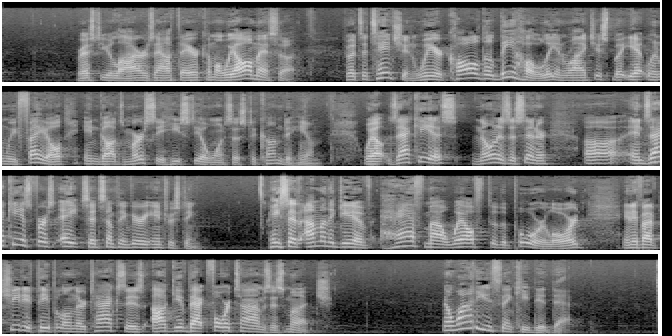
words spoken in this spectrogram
Rest of you liars out there, come on, we all mess up. So it's a tension. We are called to be holy and righteous, but yet when we fail, in God's mercy, He still wants us to come to Him. Well, Zacchaeus, known as a sinner, uh, and Zacchaeus, verse 8, said something very interesting. He said, I'm going to give half my wealth to the poor, Lord, and if I've cheated people on their taxes, I'll give back four times as much. Now, why do you think he did that?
